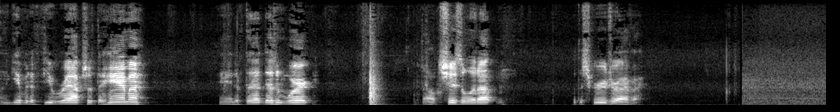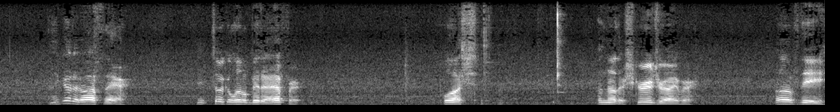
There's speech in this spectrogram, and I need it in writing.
I give it a few wraps with the hammer and if that doesn't work I'll chisel it up with a screwdriver. I got it off there. It took a little bit of effort. Plus another screwdriver of the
